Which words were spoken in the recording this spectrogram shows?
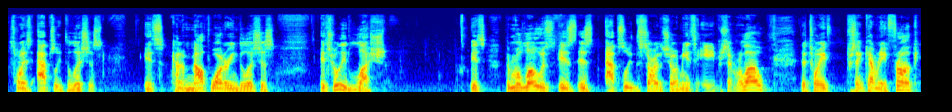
This wine is absolutely delicious. It's kind of mouth-watering delicious. It's really lush it's the Merlot is, is is absolutely the star of the show. I mean, it's 80% Merlot. The 20% Cabernet Franc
